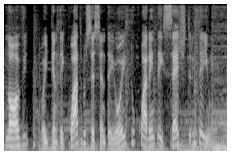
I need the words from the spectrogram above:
9 84 68 47 31.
